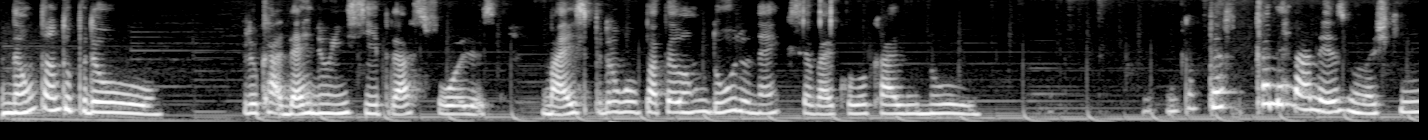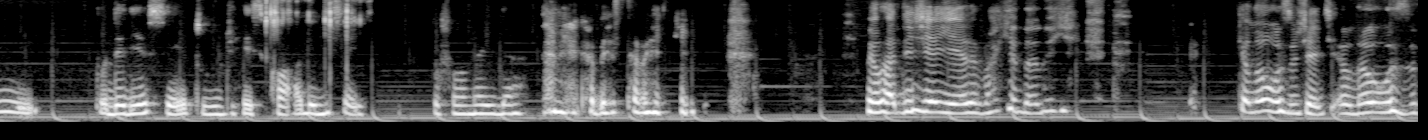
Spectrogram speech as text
não tanto pro, pro caderno em si, para as folhas, mas pro papelão duro, né? Que você vai colocar ali no. Pra cadernar mesmo, eu acho que poderia ser tudo de reciclado, não sei. Tô falando aí da, da minha cabeça também. Meu lado engenheiro maquinando aqui. Que eu não uso, gente, eu não uso.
